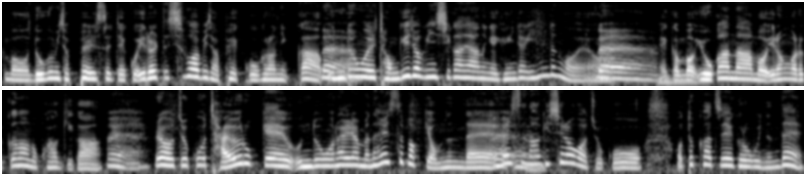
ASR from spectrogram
뭐 녹음이 접혀 있을 때 있고 이럴 때 수업이 잡혀 있고 그러니까 네. 운동을 정기적인 시간에 하는 게 굉장히 힘든 거예요. 네. 그러니까 뭐 요가나 뭐 이런 거를 끊어놓고 하기가 네. 그래가지고 자유롭게 운동을 하려면 헬스밖에 없는데 네, 헬스는 네. 하기 싫어가지고 어떡하지 그러고 있는데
